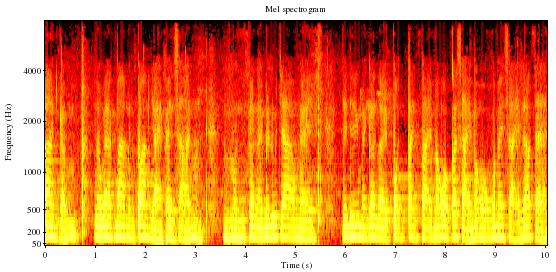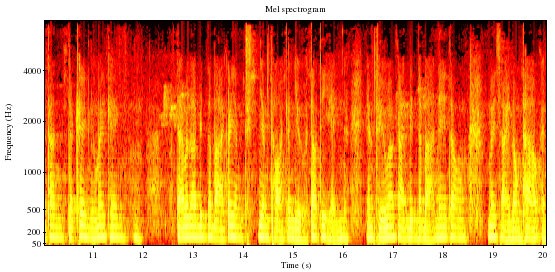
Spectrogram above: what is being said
บ้านกับละแวกบ้านมันกว้างใหญ่ไพศาลมันก็เลยไม่รู้จะเอาไงเดี๋ยวนี้มันก็เลยปนไปไปบางองค์ก็ใส่บางองค์ก็ไม่ใส่แล้วแต่ท่านจะเข่งหรือไม่เข่ง แต่เวลาบินตบาทก็ยังยังถอดกันอยู่เท่าที่เห็น ยังถือว่าการบินตบาทนี่ต้องไม่ใส่รองเท้ากัน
